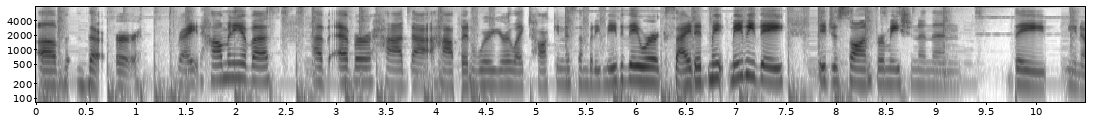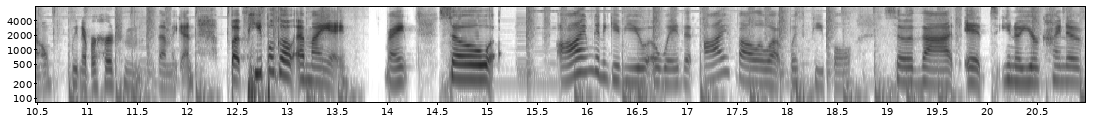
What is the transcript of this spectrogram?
of the earth right? How many of us have ever had that happen where you're like talking to somebody? Maybe they were excited. Maybe they they just saw information and then they you know we never heard from them again. But people go mia right? So I'm going to give you a way that I follow up with people so that it, you know, you're kind of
